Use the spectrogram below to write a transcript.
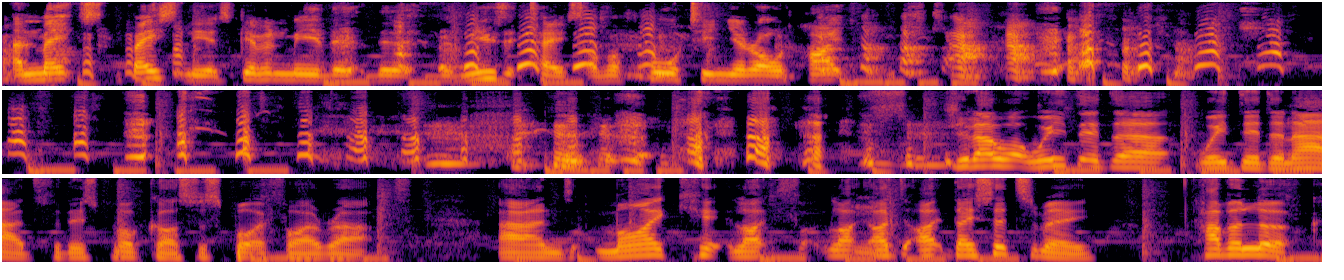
and makes basically it's given me the, the, the music taste of a 14 year old hype beast. Do you know what we did? Uh, we did an ad for this podcast for Spotify Wrapped, and my kid, like, like I, I, they said to me, "Have a look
